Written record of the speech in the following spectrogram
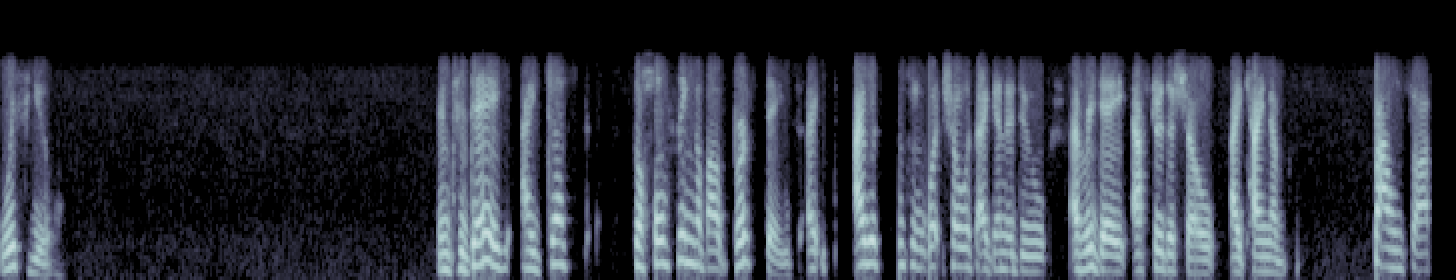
with you. And today, I just, the whole thing about birthdays, I, I was thinking, what show was I going to do every day after the show? I kind of bounce off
